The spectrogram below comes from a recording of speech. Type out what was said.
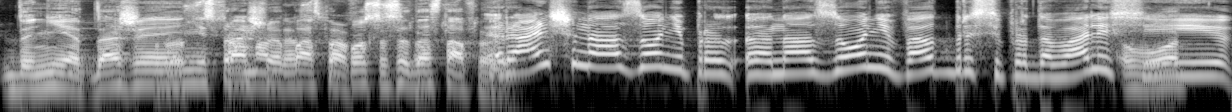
Да нет, даже Просто не спрашивая паспорт, просто за доставку. Раньше на Озоне, э, на Озоне в Вайлдберрисе продавались, Вот. и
